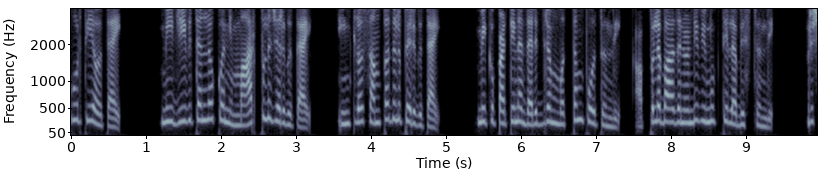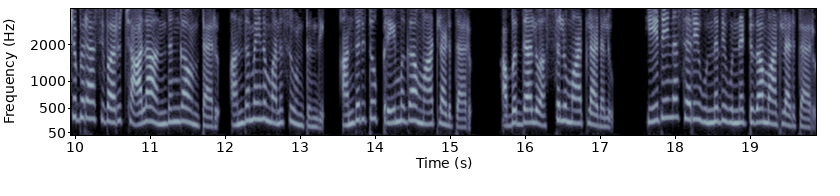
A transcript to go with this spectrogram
పూర్తి అవుతాయి. మీ జీవితంలో కొన్ని మార్పులు జరుగుతాయి. ఇంట్లో సంపదలు పెరుగుతాయి. మీకు పట్టిన దరిద్రం మొత్తం పోతుంది. అప్పుల బాధ నుండి విముక్తి లభిస్తుంది. వృషభరాశివారు చాలా అందంగా ఉంటారు. అందమైన మనసు ఉంటుంది. అందరితో ప్రేమగా మాట్లాడుతారు. అబద్ధాలు అస్సలు మాట్లాడలు. ఏదైనా సరే ఉన్నది ఉన్నట్టుగా మాట్లాడుతారు.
